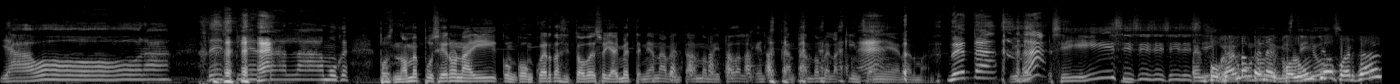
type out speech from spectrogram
Y ahora despierta la mujer. Pues no me pusieron ahí con, con cuerdas y todo eso y ahí me tenían aventándome y toda la gente cantándome la quinceañera, hermano. ¿Neta? Sí, sí, sí, sí, sí, sí. ¿Empujándote en el columpio, fuerza?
